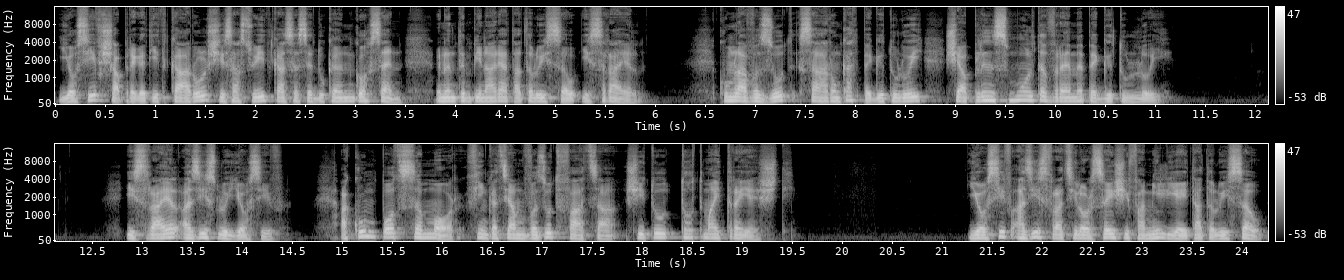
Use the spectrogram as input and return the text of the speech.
Iosif și-a pregătit carul și s-a suit ca să se ducă în Gosen, în întâmpinarea tatălui său Israel. Cum l-a văzut, s-a aruncat pe gâtul lui și a plâns multă vreme pe gâtul lui. Israel a zis lui Iosif, Acum pot să mor, fiindcă ți-am văzut fața și tu tot mai trăiești. Iosif a zis fraților săi și familiei tatălui său,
